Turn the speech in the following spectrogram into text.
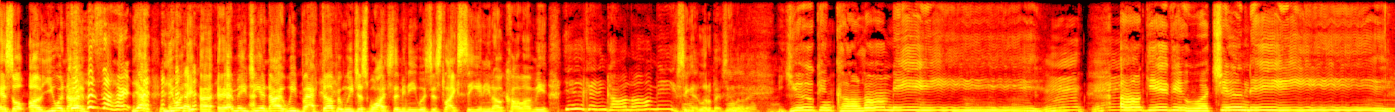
And so uh, you and I. He was the heart- Yeah, you, uh, MAG and I, we backed up and we just watched him, and he was just like singing, you know, call on me. You can call on me. Sing it a little bit. Sing a little bit. You can call on me. I'll give you what you need.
